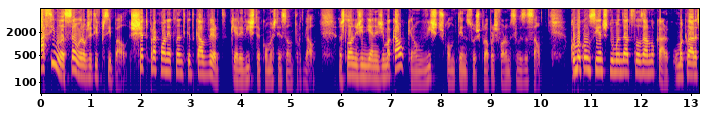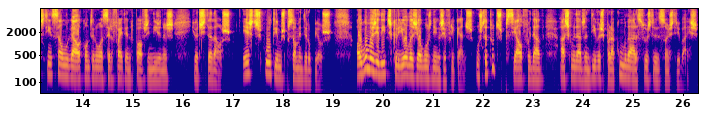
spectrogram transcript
A assimilação era o objetivo principal, exceto para a colónia atlântica de Cabo Verde, que era vista como uma extensão de Portugal. As colónias indianas de Macau, que eram vistos como tendo suas próprias formas de civilização. Como aconteceu antes do mandato de Salazar no cargo, uma clara distinção legal continua a ser feita entre povos indígenas e outros cidadãos estes últimos especialmente europeus. Algumas elites crioulas e alguns negros africanos. Um estatuto especial foi dado às comunidades nativas para acomodar as suas tradições tribais.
